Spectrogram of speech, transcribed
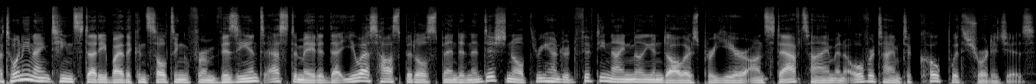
A 2019 study by the consulting firm Vizient estimated that U.S. hospitals spend an additional $359 million per year on staff time and overtime to cope with shortages.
